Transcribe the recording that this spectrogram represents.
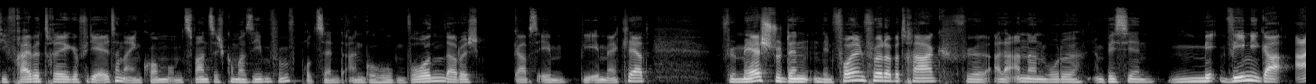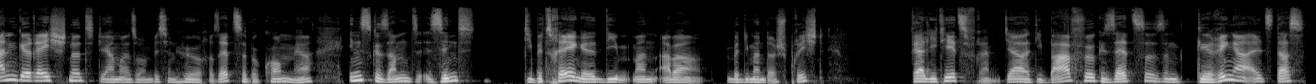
die Freibeträge für die Elterneinkommen um 20,75 Prozent angehoben wurden. Dadurch gab es eben, wie eben erklärt, für mehr Studenten den vollen Förderbetrag, für alle anderen wurde ein bisschen weniger angerechnet, die haben also ein bisschen höhere Sätze bekommen, ja. Insgesamt sind die Beträge, die man aber, über die man da spricht, realitätsfremd. Ja, die BAföG-Sätze sind geringer als das,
